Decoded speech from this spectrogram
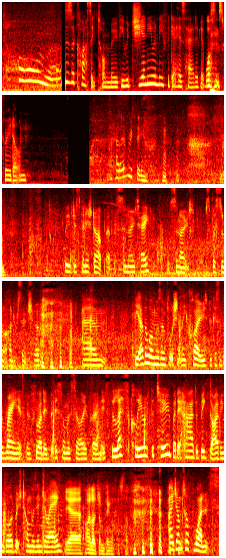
Tom. This is a classic Tom move. He would genuinely forget his head if it wasn't screwed on. I had everything. We've just finished up at the cenote, or cenote, we're still not 100% sure. um, the other one was unfortunately closed because of the rain, it's been flooded, but this one was still open. It's the less clear of the two, but it had a big diving board which Tom was enjoying. Yeah, I love jumping off of stuff. I jumped off once,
